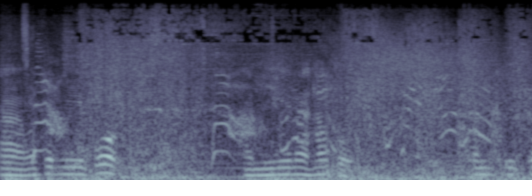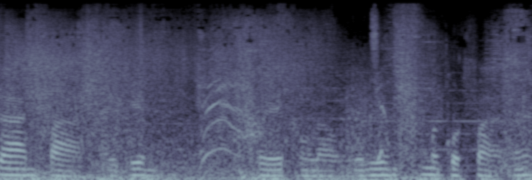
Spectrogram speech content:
อ่า มันจะมีพวกอันนี้นะครับผม มันคือการฝากไอเทมเฟสของเราอย่าลืมมากดฝากนะ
